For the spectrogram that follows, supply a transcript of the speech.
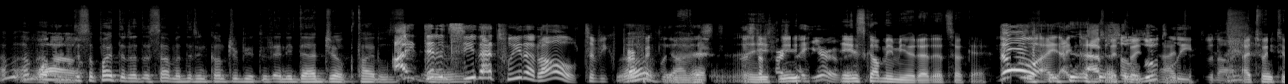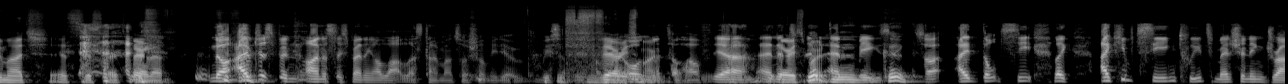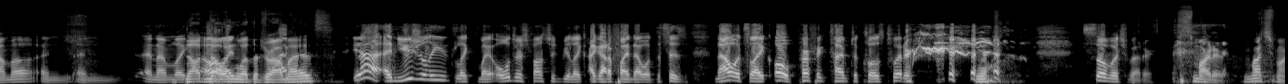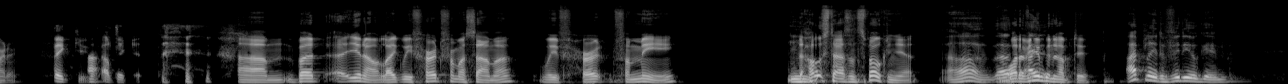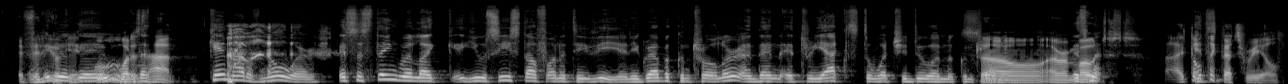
I'm, I'm, Wow. I'm disappointed that Osama didn't contribute with any dad joke titles. I didn't Uh, see that tweet at all, to be perfectly honest. That's the He- first I hear of it. He's got me muted. It's okay. No, I, I I absolutely do not. I tweet too much. It's just that's fair enough. No, I've just been honestly spending a lot less time on social media recently. for Very smart. mental health. Yeah, and Very it's been smart. Good, man. amazing. Good. So I don't see like I keep seeing tweets mentioning drama and and and I'm like Not oh, knowing I- what the drama is. yeah, and usually like my old response would be like I gotta find out what this is. Now it's like oh, perfect time to close Twitter. Yeah. so much better. Smarter, much smarter. Thank you. Uh, I'll take it. Um, but uh, you know, like we've heard from Osama, we've heard from me. The Mm. host hasn't spoken yet. Ah, that- what have I, you been up to? I played a video game. A video video, game. game Ooh, what is that- that? Came out of nowhere. It's this thing where like you see stuff on a TV and you grab a controller and then it reacts to what you do on the controller. So a not- remote. I don't think that's real.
